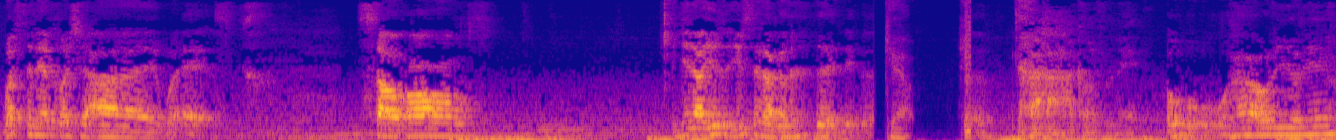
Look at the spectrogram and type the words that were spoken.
what's the next question I would ask? So um, you know, you you seem like a hood nigga. Cap. I come from that. Oh, how old are you again?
